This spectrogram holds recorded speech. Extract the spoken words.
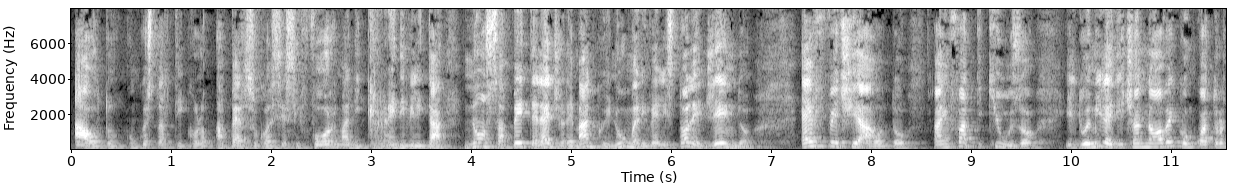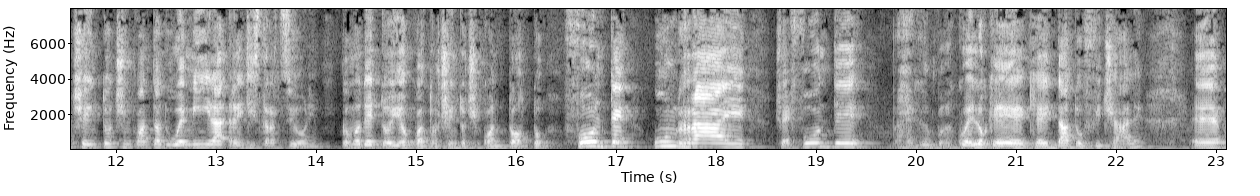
Auto, con questo articolo, ha perso qualsiasi forma di credibilità. Non sapete leggere manco i numeri, ve li sto leggendo. FC Auto ha infatti chiuso il 2019 con 452.000 registrazioni. Come ho detto io, 458. Fonte un RAE, cioè fonte eh, quello che, che, è il dato ufficiale eh,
